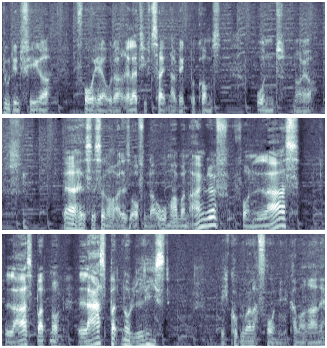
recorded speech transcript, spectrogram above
du den Feger vorher oder relativ zeitnah wegbekommst. Und naja, ja, es ist ja noch alles offen. Da oben haben wir einen Angriff von Lars. Last but not, last but not least. Ich gucke immer nach vorne in die Kamera. Ne?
